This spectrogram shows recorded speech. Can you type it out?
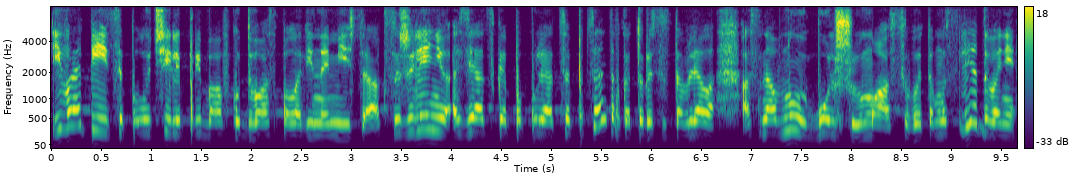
Европейцы получили прибавку 2,5 месяца, а, к сожалению, азиатская популяция пациентов, которая составляла основную, большую массу в этом исследовании,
